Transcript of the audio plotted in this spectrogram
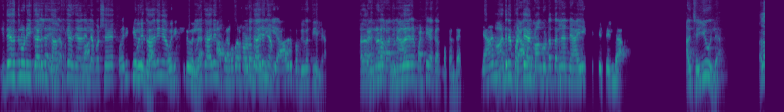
ഇദ്ദേഹത്തിനോട് ഈ കാര്യത്തിൽ തർക്കിക്കാൻ ഞാനില്ല പക്ഷേ ഒരു കാര്യം ഞാൻ ഒരു കാര്യം ഒരു കാര്യം ഞാൻ യാതൊരു പ്രതിപത്തിയില്ല. അല്ല നിങ്ങളുടെ നിങ്ങൾ പട്ടിയാക്കാൻ നോക്കണ്ടേ? ഞാൻ ആടിനെ പട്ടിയാക്കാൻ മാങ്കൂട്ടത്തെല്ലാം ന്യായീകരിച്ചിട്ടില്ല. അത് ചെയ്യൂല. അല്ല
